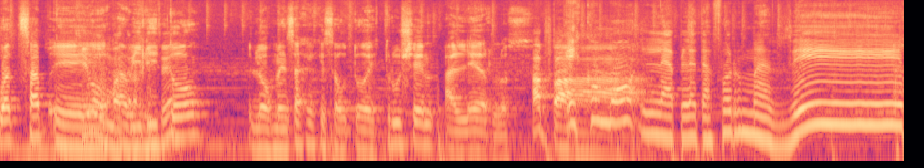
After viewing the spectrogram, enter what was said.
WhatsApp eh, ¿Qué bomba habilitó los mensajes que se autodestruyen al leerlos. ¡Apa! Es como la plataforma de.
